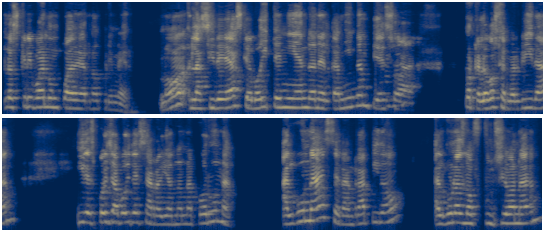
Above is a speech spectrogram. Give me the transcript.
Lo escribo en un cuaderno primero, ¿no? Las ideas que voy teniendo en el camino empiezo a, porque luego se me olvidan, y después ya voy desarrollando una por una. Algunas se dan rápido, algunas no funcionan,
